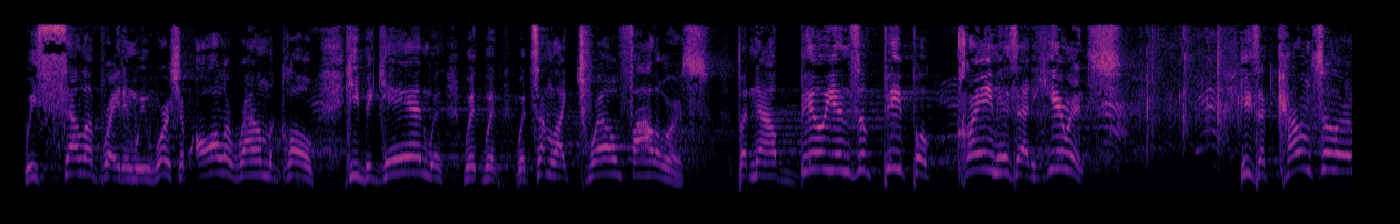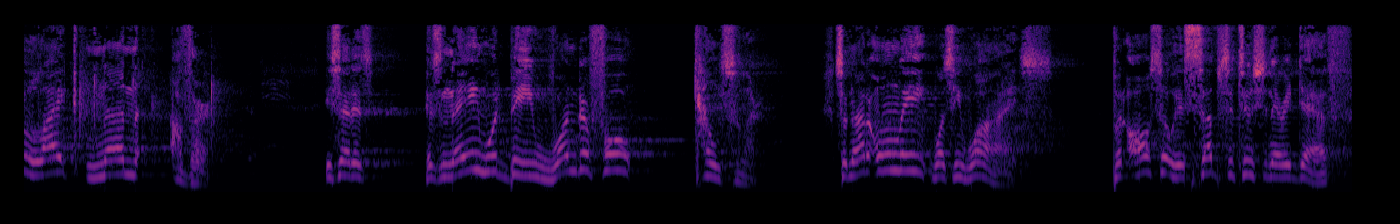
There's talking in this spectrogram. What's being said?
We celebrate and we worship all around the globe. He began with, with, with, with something like 12 followers, but now billions of people claim his adherence. He's a counselor like none other. He said his, his name would be Wonderful Counselor. So not only was he wise, but also his substitutionary death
